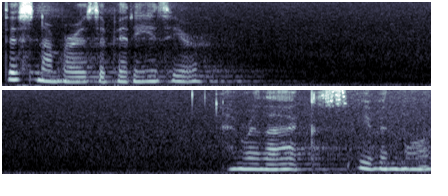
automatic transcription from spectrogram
This number is a bit easier. and relax even more.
